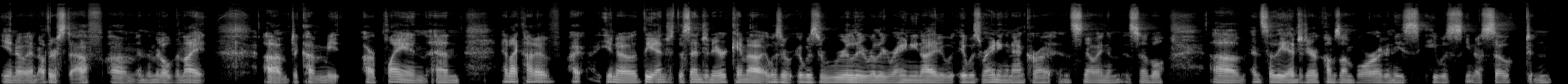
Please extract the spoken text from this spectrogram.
you know and other staff um, in the middle of the night um, to come meet our plane. And and I kind of I you know the engine this engineer came out. It was a it was a really really rainy night. It, it was raining in Ankara and snowing in Istanbul. Um, and so the engineer comes on board and he's he was you know soaked and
